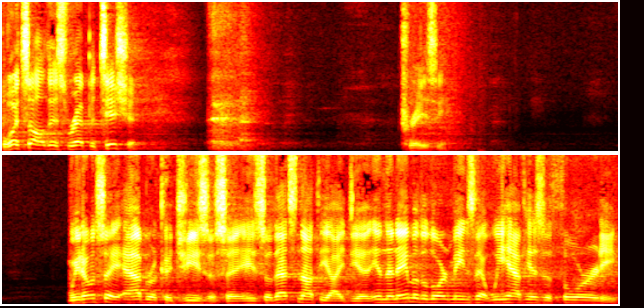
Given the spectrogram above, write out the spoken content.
What's all this repetition? Crazy. We don't say abraca Jesus, eh, so that's not the idea. In the name of the Lord means that we have his authority.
